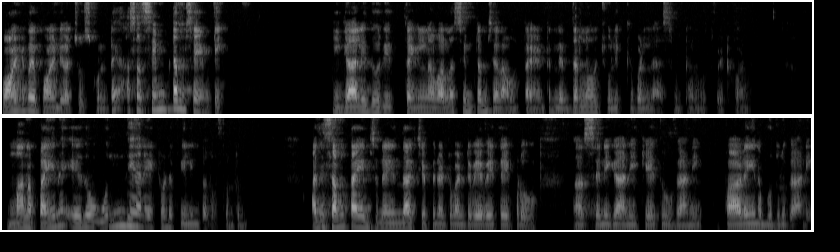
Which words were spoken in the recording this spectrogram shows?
పాయింట్ బై పాయింట్గా చూసుకుంటే అసలు సిమ్టమ్స్ ఏమిటి? ఈ గాలి దూరి తగిలిన వల్ల సిమ్టమ్స్ ఎలా ఉంటాయంటే నిద్రలో చులిక్కిపడి లేస్తుంటారు గుర్తుపెట్టుకోండి. మన పైన ఏదో ఉంది అనేటువంటి ఫీలింగ్ కలుగుతుంటుంది. అది సమ్ టైమ్స్ నేను ఇందాక చెప్పినటువంటివి ఏవైతే ఇప్పుడు శని కానీ కేతువు కానీ పాడైన బుధుడు కానీ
